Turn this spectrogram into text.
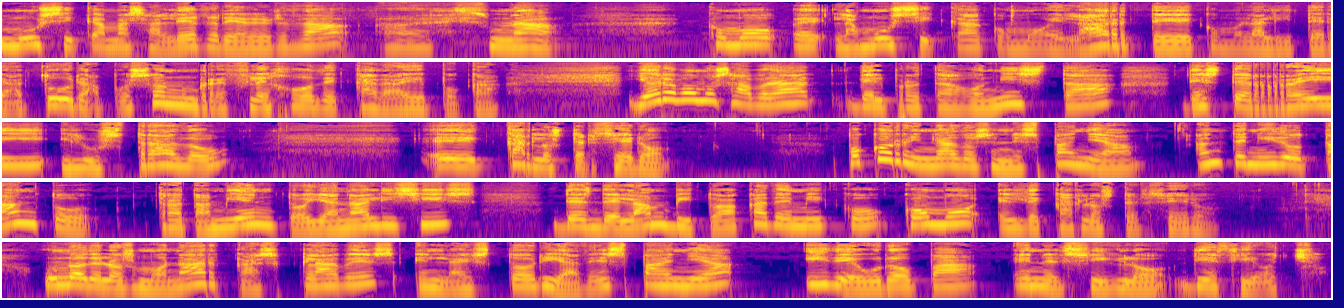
Música más alegre, ¿verdad? Ah, es una como eh, la música, como el arte, como la literatura, pues son un reflejo de cada época. Y ahora vamos a hablar del protagonista de este rey ilustrado, eh, Carlos III. Pocos reinados en España han tenido tanto tratamiento y análisis desde el ámbito académico como el de Carlos III, uno de los monarcas claves en la historia de España y de Europa en el siglo XVIII.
